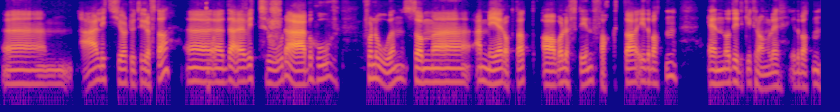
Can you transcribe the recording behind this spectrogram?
er litt kjørt ut i grøfta. Er, vi tror det er behov for noen som er mer opptatt av å løfte inn fakta i debatten enn å dyrke krangler i debatten,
